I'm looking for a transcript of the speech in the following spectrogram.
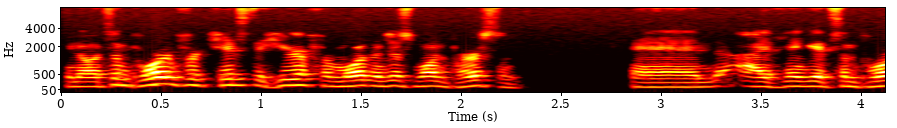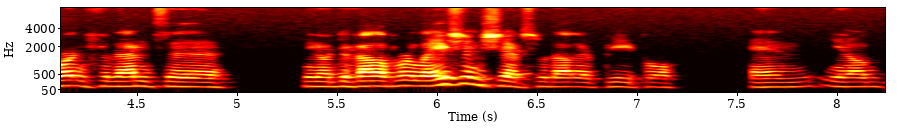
you know, it's important for kids to hear it from more than just one person. And I think it's important for them to, you know, develop relationships with other people and, you know,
